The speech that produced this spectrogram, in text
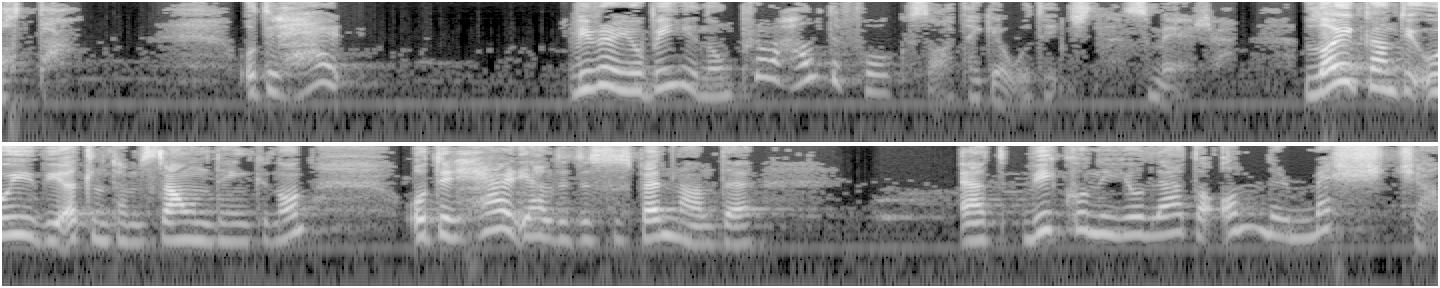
åtta. Og det her Vi vil jo be noen prøve å holde fokus av de gode tingene som er. Løykant i ui vi øtlen tøm straun tingene, og det her er alltid det så spennende at vi kunne jo lete ånder mestja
